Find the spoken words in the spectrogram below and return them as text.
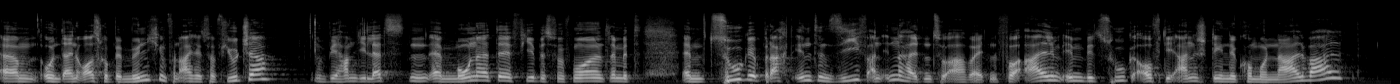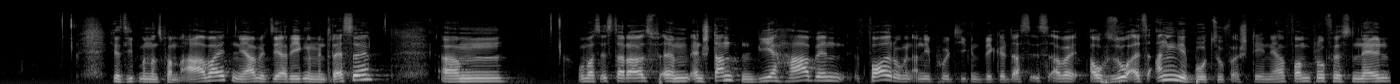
ähm, und eine Ortsgruppe München von Architects for Future. Wir haben die letzten ähm, Monate, vier bis fünf Monate, damit ähm, zugebracht, intensiv an Inhalten zu arbeiten, vor allem in Bezug auf die anstehende Kommunalwahl. Hier sieht man uns beim Arbeiten, ja, mit sehr regem Interesse. Ähm, und was ist daraus entstanden? Wir haben Forderungen an die Politik entwickelt. Das ist aber auch so als Angebot zu verstehen, ja, von Professionellen,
